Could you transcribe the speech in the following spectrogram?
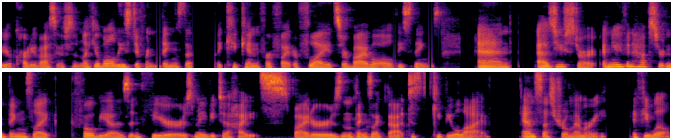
your cardiovascular system. Like you have all these different things that like kick in for fight or flight, survival, all these things. And as you start, and you even have certain things like phobias and fears, maybe to heights, spiders, and things like that to keep you alive. Ancestral memory, if you will,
